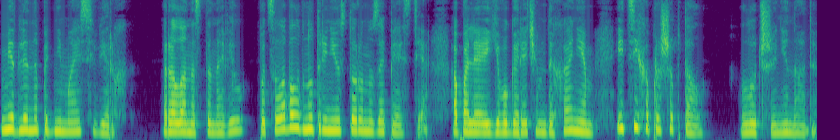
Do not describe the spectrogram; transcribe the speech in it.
медленно поднимаясь вверх. Ролан остановил, поцеловал внутреннюю сторону запястья, опаляя его горячим дыханием, и тихо прошептал «Лучше не надо».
